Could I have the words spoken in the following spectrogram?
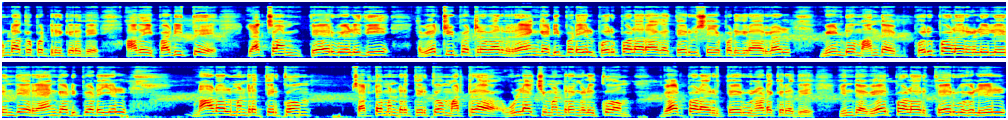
உண்டாக்கப்பட்டிருக்கிறது. அதை படித்து எக்ஸாம் தேர்வு எழுதி வெற்றி பெற்றவர் ரேங்க் அடிப்படையில் பொறுப்பாளராக தேர்வு செய்யப்படுகிறார்கள். மீண்டும் அந்த பொறுப்பாளர்களிலிருந்தே ரேங்க் அடிப்படையில் நாடாளுமன்றத்திற்கும் சட்டமன்றத்திற்கும் மற்ற உள்ளாட்சி மன்றங்களுக்கும் வேட்பாளர் தேர்வு நடக்கிறது. இந்த வேட்பாளர் தேர்வுகளில்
